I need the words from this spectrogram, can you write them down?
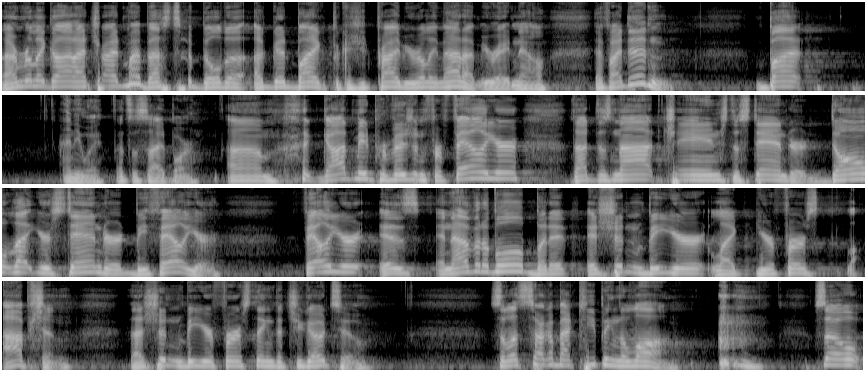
I'm really glad I tried my best to build a, a good bike because you'd probably be really mad at me right now if I didn't. But anyway, that's a sidebar. Um, God made provision for failure. That does not change the standard. Don't let your standard be failure. Failure is inevitable, but it, it shouldn't be your like your first option. That shouldn't be your first thing that you go to. So let's talk about keeping the law. so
